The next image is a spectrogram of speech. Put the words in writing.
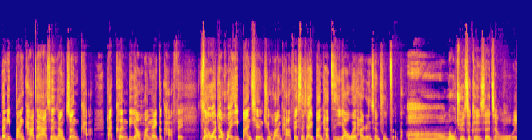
那你办卡在他身上正卡，他肯定要还那个卡费，所以我就会一半钱去还卡费，剩下一半他自己要为他人生负责吧。哦，那我觉得这可能是在讲我哎。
